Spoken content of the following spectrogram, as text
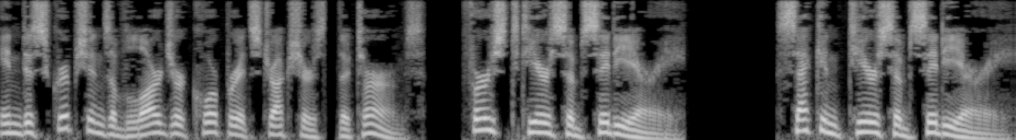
In descriptions of larger corporate structures, the terms, first-tier subsidiary second-tier subsidiary,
